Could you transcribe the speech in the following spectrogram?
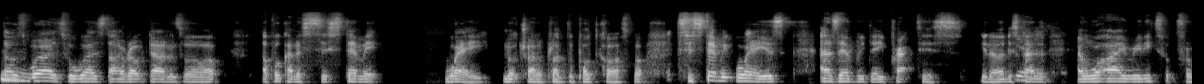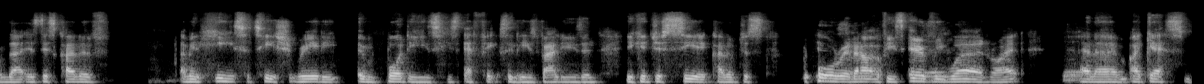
Those mm. words were words that I wrote down as well. I, put kind of systemic way, not trying to plug the podcast, but systemic way is as everyday practice, you know, this yeah. kind of, and what I really took from that is this kind of, I mean, he, Satish, really embodies his ethics and his values, and you could just see it kind of just pouring out of his every yeah. word, right? Yeah. And um, I guess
